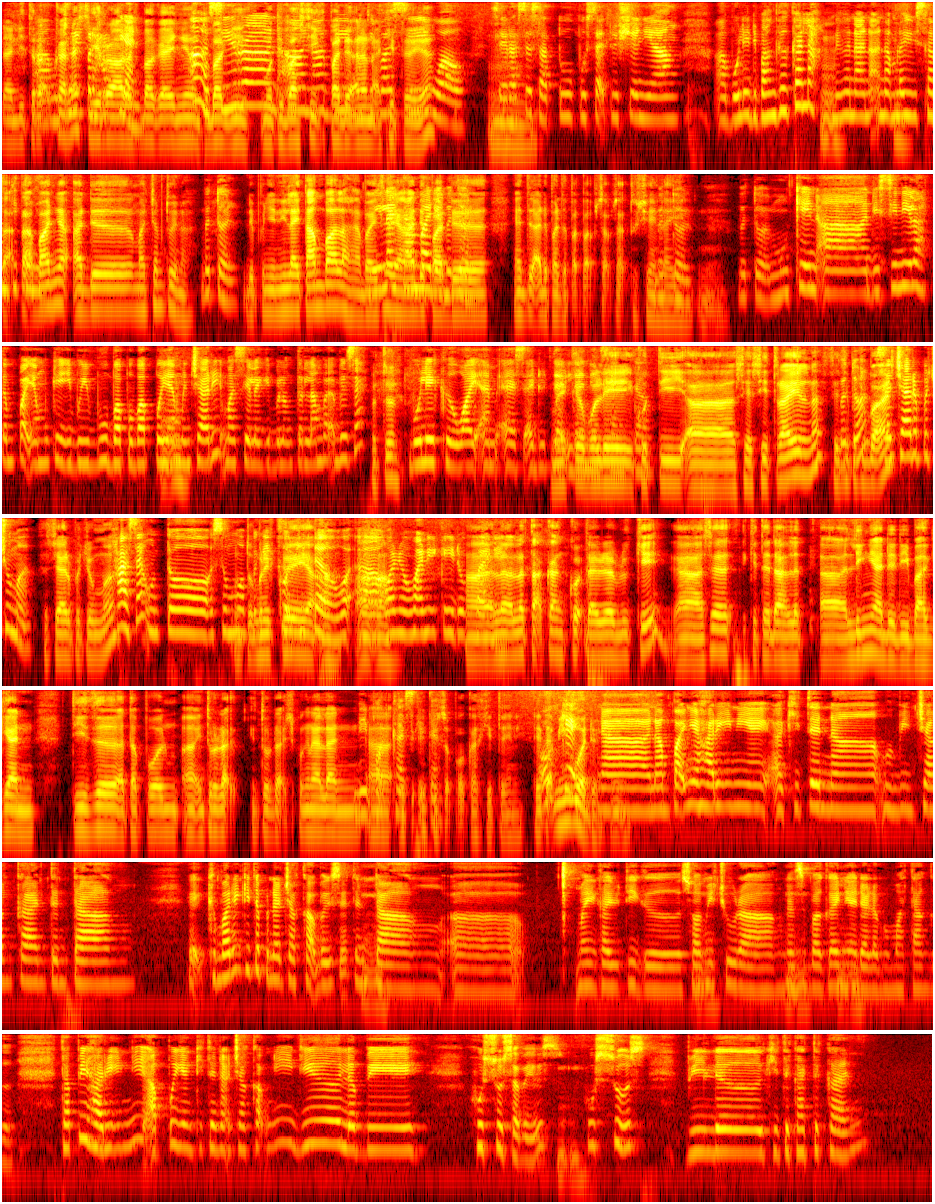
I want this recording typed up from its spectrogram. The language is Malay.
Dan ah, diterapkan, mencuri eh, sirah dan sebagainya Ah, untuk bagi sirah, motivasi ah, kepada anak-anak kita, ya. Wow. Saya rasa satu pusat tuition yang uh, boleh dibanggakan lah dengan anak-anak Melayu Islam tak, kita tak ni. banyak ada macam tu nah. Betul. Dia punya nilai tambah lah Nilai yang ada dia, pada betul. yang tidak ada pada tempat pusat tuition Betul. lain. Hmm. Betul. Mungkin uh, di sinilah tempat yang mungkin ibu-ibu, bapa-bapa yang mencari masih lagi belum terlambat habis eh. Betul. Boleh ke YMS Edutech Mereka Learning boleh Center. ikuti uh, sesi trial nah, sesi Betul. percubaan Secara percuma. secara percuma. Khas eh untuk semua Untuk pengikut mereka yang- kita. wa- ah, uh, warna-warni kehidupan Ha, ni. le- letakkan kod WWK. Uh, saya kita dah let, uh, linknya ada di bahagian teaser ataupun uh, introduct introduction pengenalan Di uh, podcast kita. podcast kita ni. Tiap-tiap minggu ada. Nah, nampaknya hari ini uh, kita nak membincangkan tentang eh, kemarin kita pernah cakap eh, tentang uh, main kayu tiga, suami curang dan sebagainya dalam rumah tangga. Tapi hari ini apa yang kita nak cakap ni dia lebih khusus Abayus. Khusus bila kita katakan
